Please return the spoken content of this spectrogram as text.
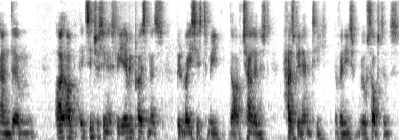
And um, I, I, it's interesting actually. Every person that's been racist to me that I've challenged has been empty of any real substance.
